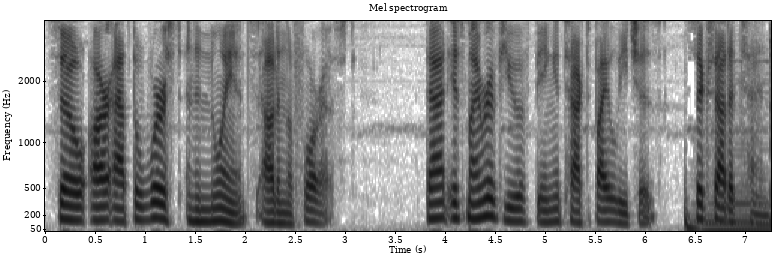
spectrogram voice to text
so are at the worst an annoyance out in the forest. That is my review of being attacked by leeches. 6 out of 10.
